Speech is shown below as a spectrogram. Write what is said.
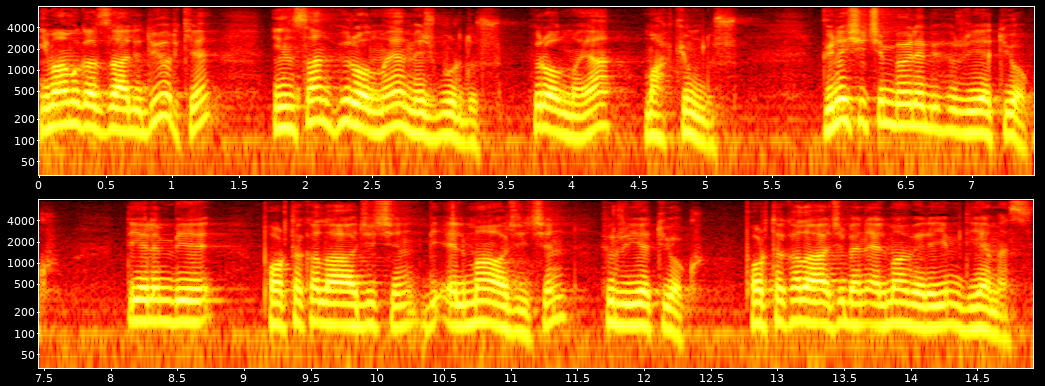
İmam Gazali diyor ki, insan hür olmaya mecburdur. Hür olmaya mahkumdur. Güneş için böyle bir hürriyet yok. Diyelim bir portakal ağacı için, bir elma ağacı için hürriyet yok. Portakal ağacı ben elma vereyim diyemez.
